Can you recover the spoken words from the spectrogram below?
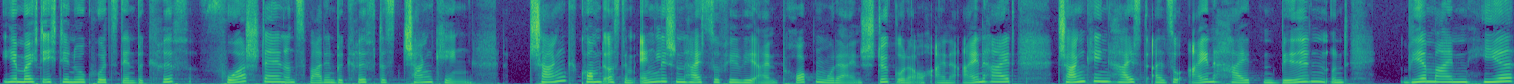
Hier möchte ich dir nur kurz den Begriff vorstellen, und zwar den Begriff des Chunking. Chunk kommt aus dem Englischen, heißt so viel wie ein Brocken oder ein Stück oder auch eine Einheit. Chunking heißt also Einheiten bilden und wir meinen hier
